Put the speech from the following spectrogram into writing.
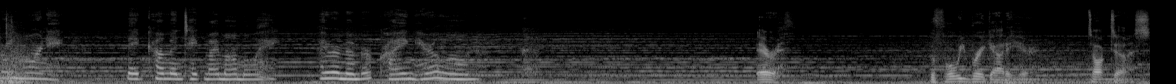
Every morning, they'd come and take my mom away. I remember crying here alone. Aerith. Before we break out of here, talk to us.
